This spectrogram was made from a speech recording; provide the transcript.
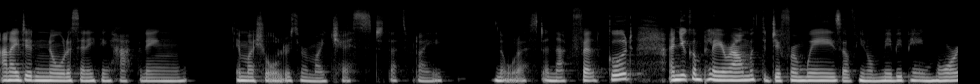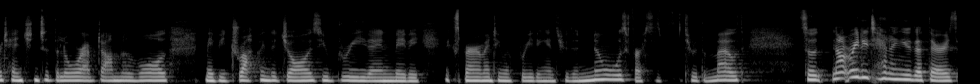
And I didn't notice anything happening in my shoulders or my chest. That's what I noticed and that felt good. And you can play around with the different ways of you know maybe paying more attention to the lower abdominal wall maybe dropping the jaw as you breathe in maybe experimenting with breathing in through the nose versus through the mouth. So, not really telling you that there's,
